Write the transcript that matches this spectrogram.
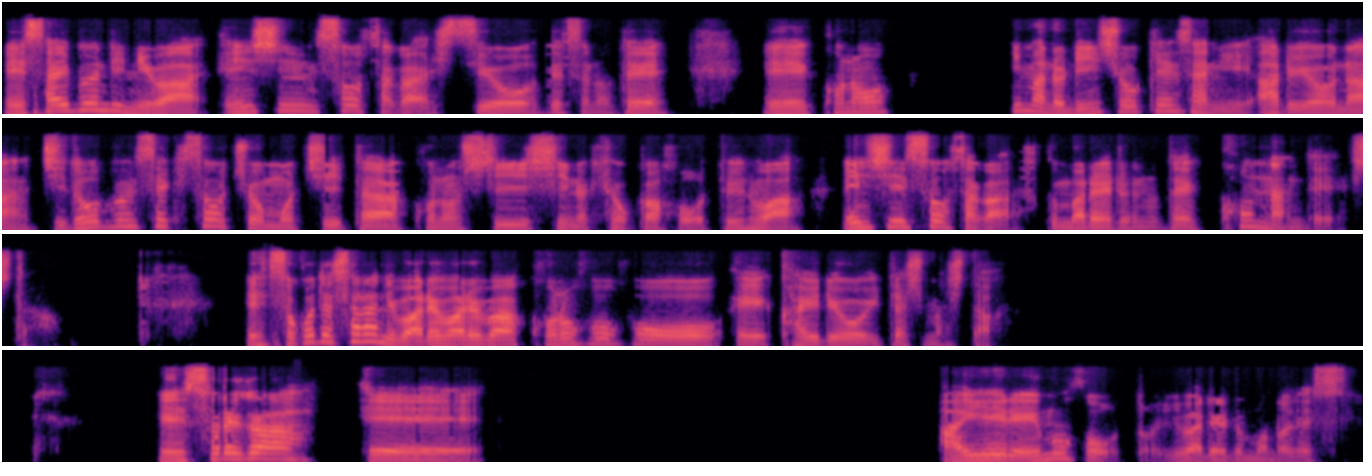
え。再分離には遠心操作が必要ですので、えこの今の臨床検査にあるような自動分析装置を用いたこの CEC の評価法というのは遠心操作が含まれるので困難でした。えそこでさらに我々はこの方法をえ改良いたしました。それが、えー、ILM 法と言われるものです。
